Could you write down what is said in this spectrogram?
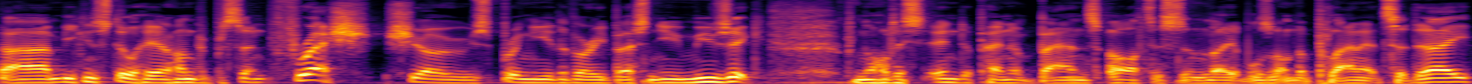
Um, you can still hear 100% fresh shows bringing you the very best new music from the hottest independent bands, artists, and labels on the planet today.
